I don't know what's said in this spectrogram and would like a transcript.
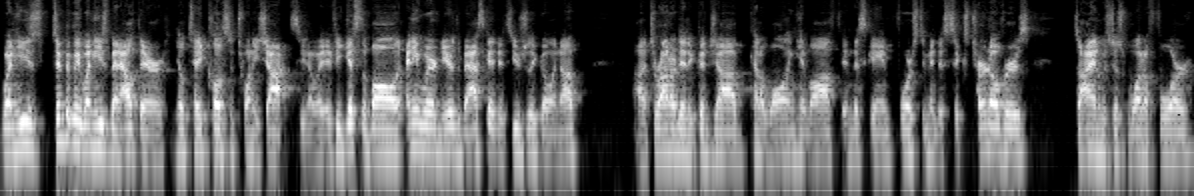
when he's typically when he's been out there, he'll take close to 20 shots. You know, if he gets the ball anywhere near the basket, it's usually going up. Uh, Toronto did a good job kind of walling him off in this game, forced him into six turnovers. Zion was just one of four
